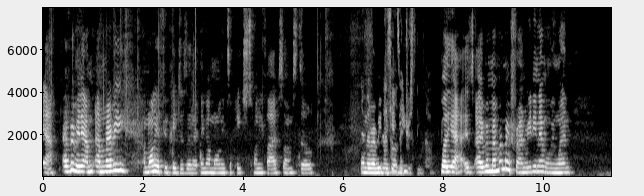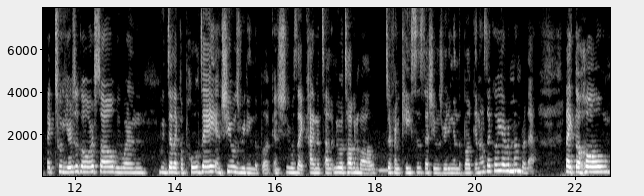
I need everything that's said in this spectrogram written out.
yeah, I've been reading. I'm I'm very I'm only a few pages in. I think I'm only to page 25, so I'm still in the very That sounds beginning. interesting though. But yeah, it's I remember my friend reading it when we went like two years ago or so. We went we did like a pool day and she was reading the book and she was like kind of telling we were talking about different cases that she was reading in the book and I was like, Oh yeah, I remember that. Like the whole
